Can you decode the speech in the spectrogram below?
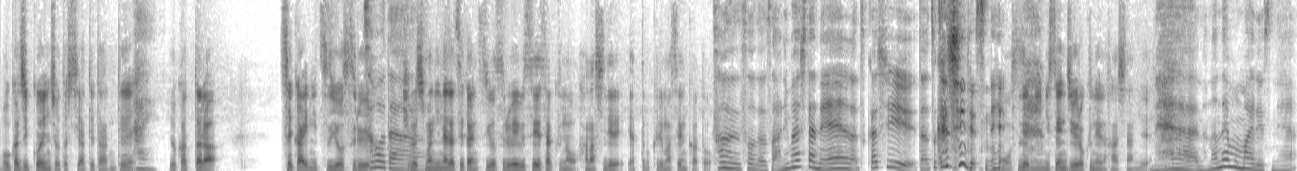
僕は実行委員長としてやってたんで、はい。よかったら世界に通用するそうだ。広島にいながら世界に通用するウェブ制作の話でやってもくれませんかとそうだそうだそうありましたね。懐かしい。懐かしいですね。もうすでに2016年の話なんで、ねえ、7年も前ですね。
